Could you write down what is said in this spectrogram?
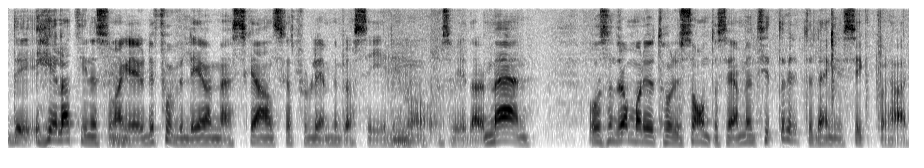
Det är hela tiden såna grejer. Det får vi leva med. Skanskas problem i Brasilien och så vidare. Men, och sen drar man ut horisont och säger men titta lite längre sikt på det här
